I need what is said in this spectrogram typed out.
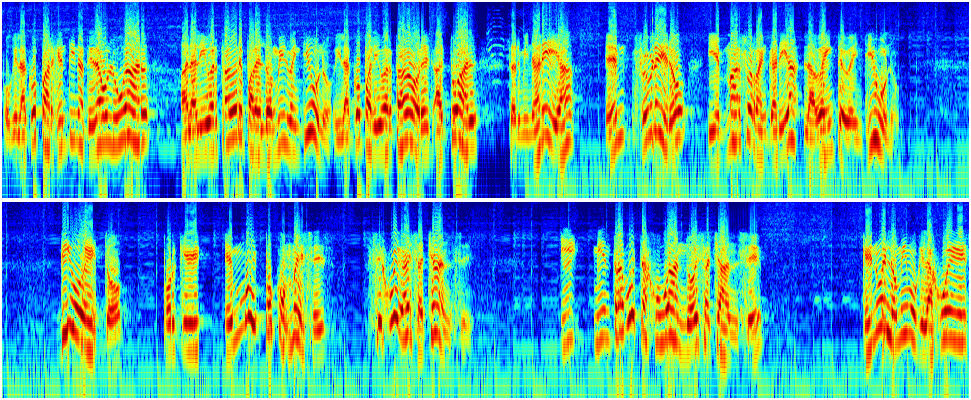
porque la Copa Argentina te da un lugar a la Libertadores para el 2021. Y la Copa Libertadores actual terminaría en febrero y en marzo arrancaría la 2021. Digo esto porque en muy pocos meses se juega esa chance. Y mientras vos estás jugando esa chance, que no es lo mismo que la juegues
